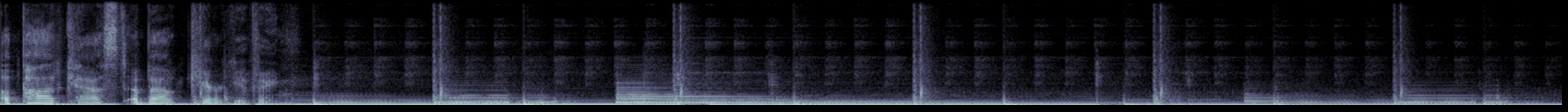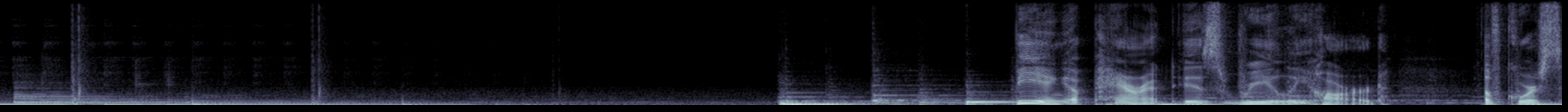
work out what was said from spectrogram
a podcast about caregiving. Being a parent is really hard. Of course,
